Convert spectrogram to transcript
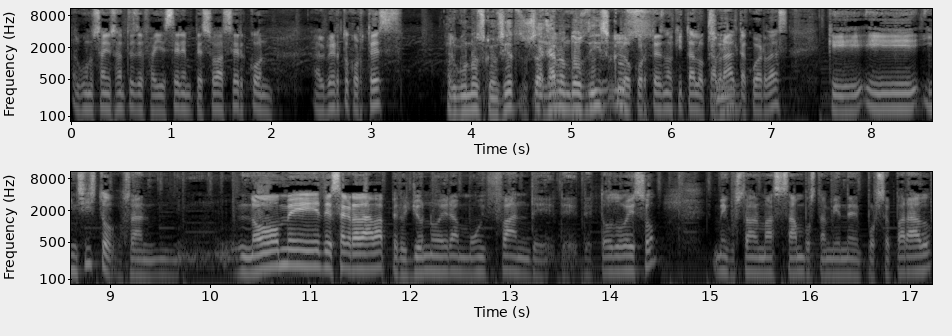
algunos años antes de fallecer, empezó a hacer con Alberto Cortés. Algunos conciertos, sacaron dos discos. Lo Cortés no quita lo Cabral, Sí. ¿te acuerdas? Que, eh, insisto, o sea, no me desagradaba, pero yo no era muy fan de, de- de todo eso. Me gustaban más ambos también eh, por separado.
